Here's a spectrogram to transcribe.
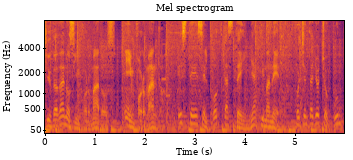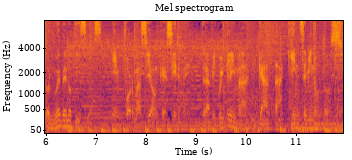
Ciudadanos informados, informando. Este es el podcast de Iñaki Manero, 88.9 Noticias. Información que sirve. Tráfico y clima cada 15 minutos.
